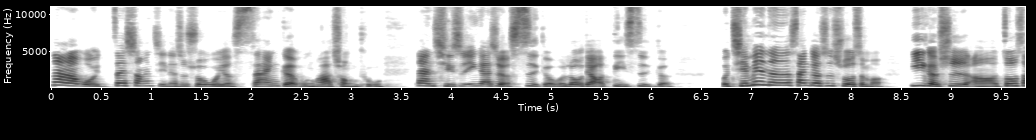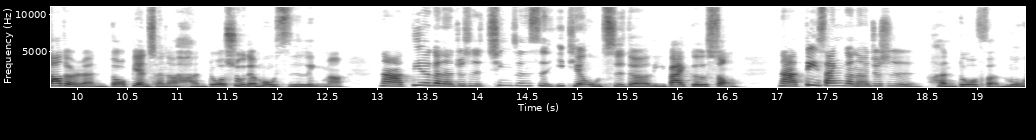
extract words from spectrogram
那我在上一集呢是说我有三个文化冲突。但其实应该是有四个，我漏掉第四个。我前面呢三个是说什么？第一个是呃，周遭的人都变成了很多数的穆斯林嘛。那第二个呢，就是清真寺一天五次的礼拜歌颂。那第三个呢，就是很多坟墓。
